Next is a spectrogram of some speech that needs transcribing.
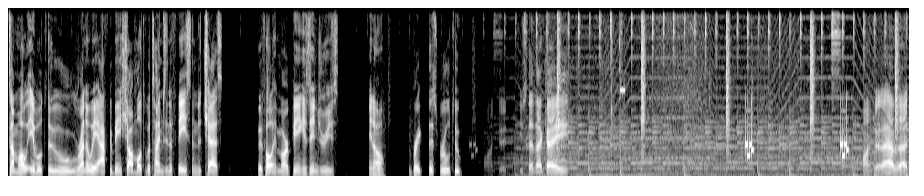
somehow able to run away after being shot multiple times in the face and the chest without him RPing his injuries you know break this rule too Come on, dude. you said that guy Come on, dude. I have that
